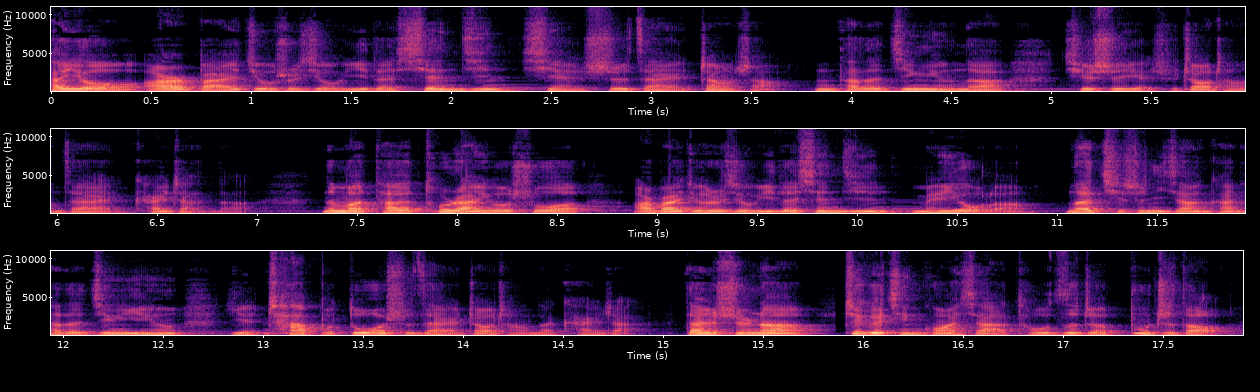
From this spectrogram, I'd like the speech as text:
它有二百九十九亿的现金显示在账上，嗯，它的经营呢，其实也是照常在开展的。那么它突然又说二百九十九亿的现金没有了，那其实你想想看，它的经营也差不多是在照常的开展。但是呢，这个情况下，投资者不知道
